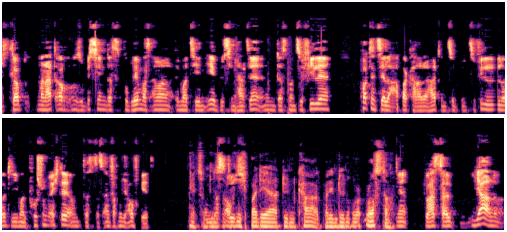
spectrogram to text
Ich glaube, man hat auch so ein bisschen das Problem, was einmal immer TNE ein bisschen hatte, dass man zu viele potenzielle Upperkarte hat und zu, zu viele Leute, die man pushen möchte und dass das einfach nicht aufgeht. Ja, zumindest auch nicht bei der dünnen Card, bei dem dünnen Roster. Ja, du hast halt, ja,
